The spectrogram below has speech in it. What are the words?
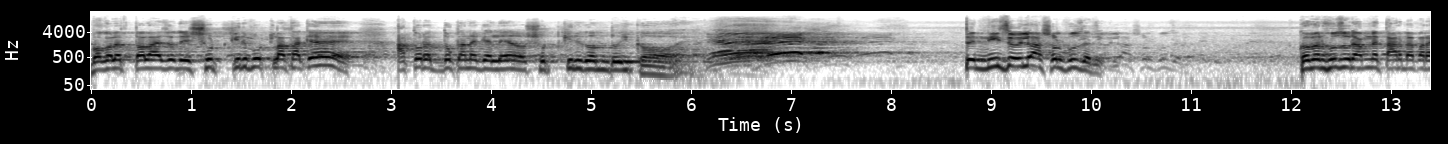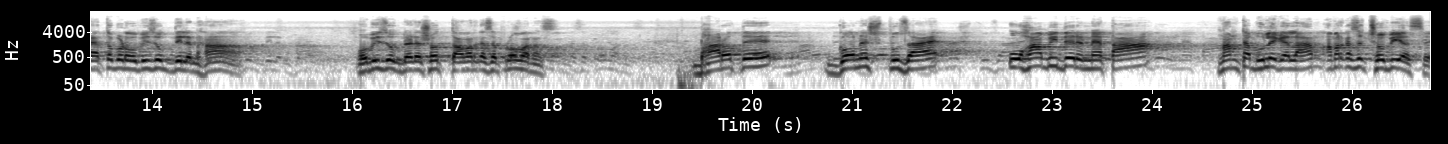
বগলের তলায় যদি সুটকির ফুটলা থাকে, আতরের দোকানে গেলে সুটকির গন্ধই কয়। তে নিজে হইল আসল পূজারি কবেন হুজুর আপনি তার ব্যাপারে এত বড় অভিযোগ দিলেন। হ্যাঁ অভিযোগ, এটা সত্য, আমার কাছে প্রমাণ আছে। ভারতে গণেশ পূজায় ওহাবিদের নেতা, নামটা ভুলে গেলাম, আমার কাছে ছবি আছে।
